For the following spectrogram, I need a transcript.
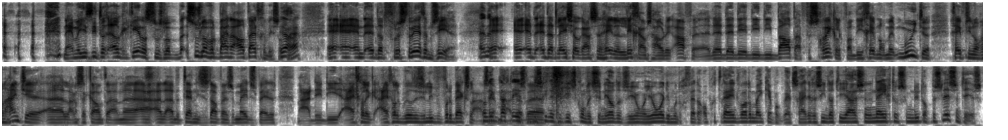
Nee, maar je ziet toch elke keer als Soeslof... Soeslof wordt bijna altijd gewisseld, Ja. hè? En, en, en, en dat frustreert hem zeer. En En, het- en, en, dat lees je ook aan zijn hele lichaamshouding af. hè. De, de, die, die, die baalt daar verschrikkelijk van. Die geeft nog met moeite geeft hij nog een handje eh, langs de kant aan, eh, aan, aan de technische staf en zijn medespelers. Maar die, die, eigenlijk, eigenlijk wilde ze liever voor de bek slaan. want zeg ik dacht maar. eerst, Dat, eh, misschien is het iets conditioneel. Dat is een jonge jongen, die moet nog verder opgetraind worden. Maar ik heb ook wedstrijden gezien dat hij juist in de 90ste minuut op beslissend is.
